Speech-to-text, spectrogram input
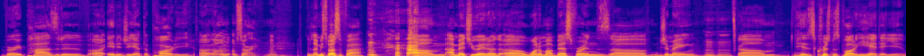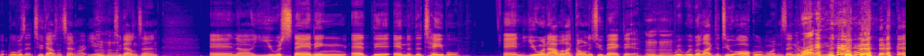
very positive uh, energy at the party. Uh, I'm, I'm sorry. Let me specify. um, I met you at a, uh, one of my best friends, uh, Jermaine. Um, his Christmas party he had that year. What was that? 2010, right? Yeah, 2010. And uh, you were standing at the end of the table, and you and I were like the only two back there. We, we were like the two awkward ones in the Right. room.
